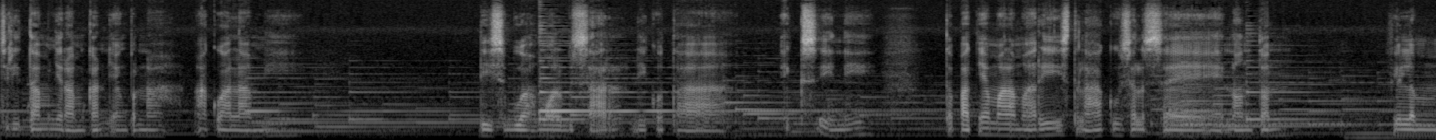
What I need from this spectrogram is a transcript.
cerita menyeramkan yang pernah aku alami di sebuah mall besar di kota X ini tepatnya malam hari setelah aku selesai nonton film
